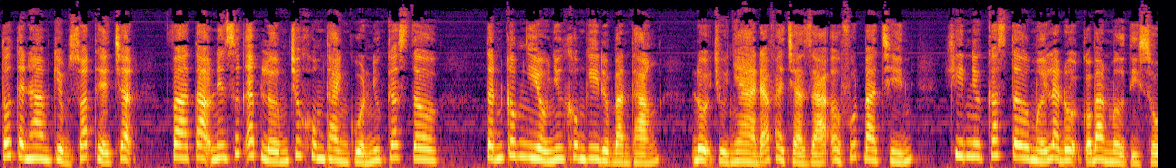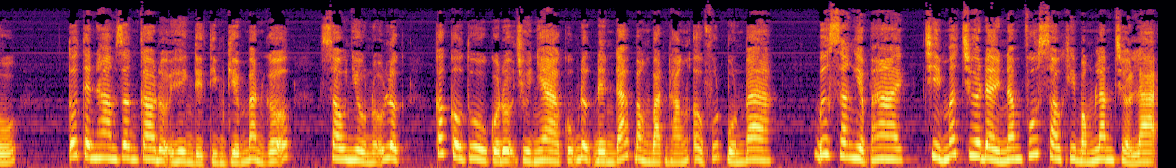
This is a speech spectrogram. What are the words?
Tottenham kiểm soát thế trận và tạo nên sức ép lớn trước khung thành của Newcastle. Tấn công nhiều nhưng không ghi được bàn thắng, đội chủ nhà đã phải trả giá ở phút 39 khi Newcastle mới là đội có bàn mở tỷ số. Tottenham dâng cao đội hình để tìm kiếm bàn gỡ. Sau nhiều nỗ lực, các cầu thủ của đội chủ nhà cũng được đền đáp bằng bàn thắng ở phút 43. Bước sang hiệp 2, chỉ mất chưa đầy 5 phút sau khi bóng lăn trở lại,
